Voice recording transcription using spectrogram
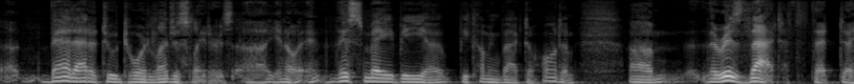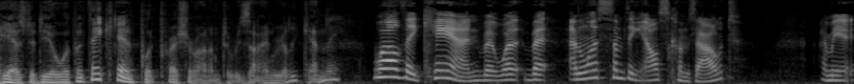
uh bad attitude toward legislators. Uh, you know, and this may be uh, be coming back to haunt him. Um, there is that that he has to deal with, but they can't put pressure on him to resign, really, can they? Well, they can, but what, but unless something else comes out, I mean,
